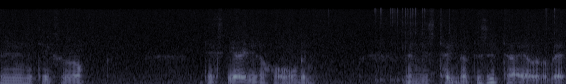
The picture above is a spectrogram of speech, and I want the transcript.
And it takes a little dexterity to hold and then just tighten up the zip tie a little bit.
